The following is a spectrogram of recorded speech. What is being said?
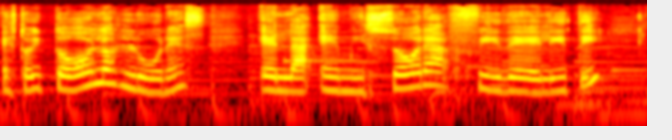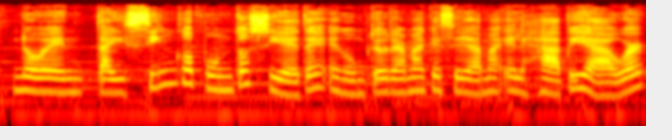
estoy todos los lunes en la emisora Fidelity 95.7 en un programa que se llama el Happy Hour,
